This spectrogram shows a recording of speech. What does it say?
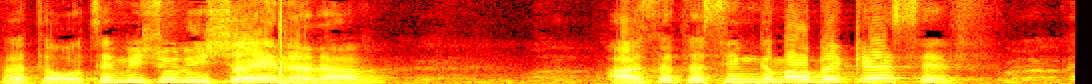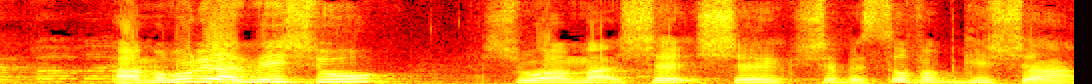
ואתה רוצה מישהו להישען עליו, אז אתה תשים גם הרבה כסף. אמרו לי על מישהו שהוא אמר, ש, ש, שבסוף הפגישה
